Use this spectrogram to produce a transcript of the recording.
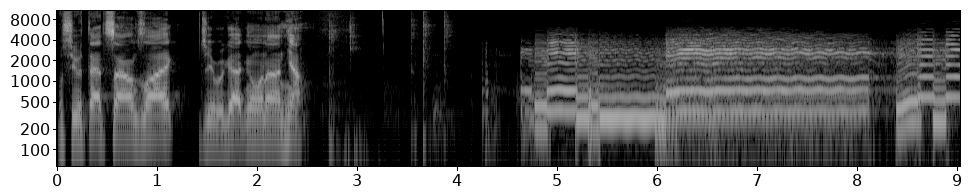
We'll see what that sounds like. See what we got going on here. Mm.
